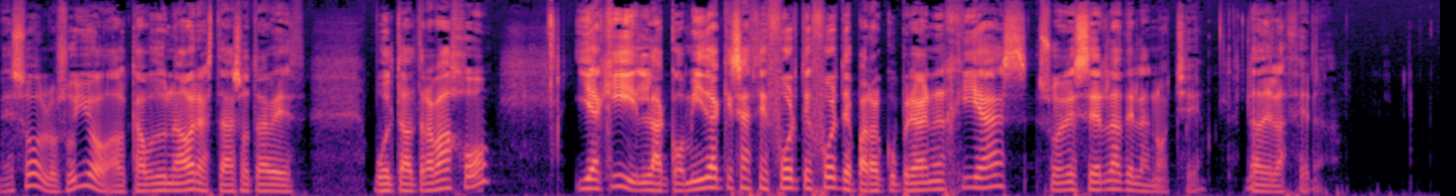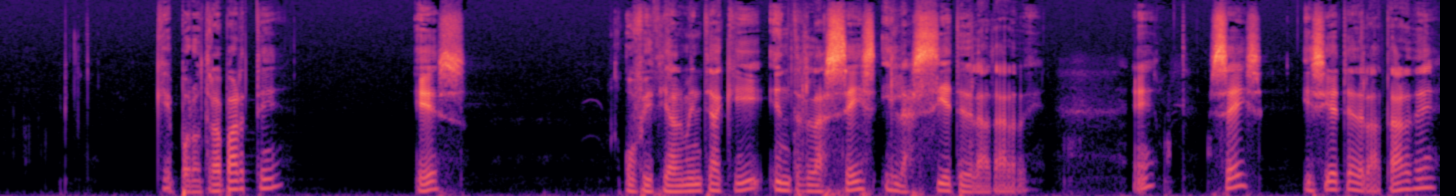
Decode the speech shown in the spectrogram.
eso, lo suyo, al cabo de una hora estás otra vez vuelta al trabajo y aquí la comida que se hace fuerte, fuerte para recuperar energías suele ser la de la noche, la de la cena. Que por otra parte es oficialmente aquí entre las 6 y las 7 de la tarde. ¿eh? 6 y 7 de la tarde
